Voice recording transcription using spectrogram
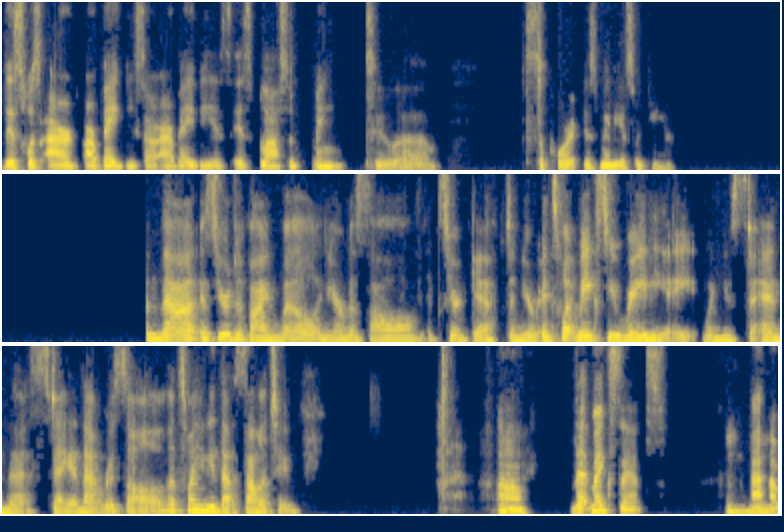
This was our our baby, so our baby is is blossoming to um, support as many as we can And that is your divine will and your resolve. It's your gift and your it's what makes you radiate when you stay in that stay in that resolve. That's why you need that solitude. Huh. That makes sense. Mm-hmm. I,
